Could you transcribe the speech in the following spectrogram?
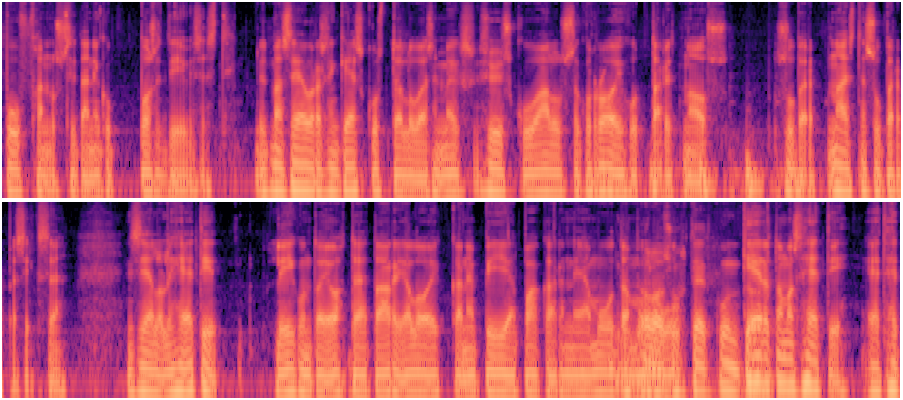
puffannut sitä niin kuin positiivisesti. Nyt mä seurasin keskustelua esimerkiksi syyskuun alussa, kun roihuttarit nousi super, naisten superpesikseen, niin siellä oli heti liikuntajohtaja Tarja Loikkanen, Pia Pakarinen ja muutama muu kertomassa heti, että he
